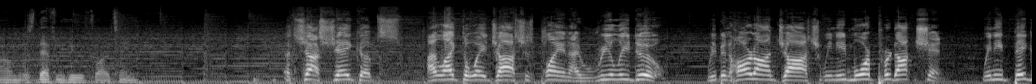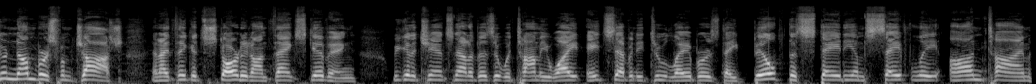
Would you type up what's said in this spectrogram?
um, is definitely huge for our team. That's Josh Jacobs. I like the way Josh is playing. I really do. We've been hard on Josh. We need more production. We need bigger numbers from Josh, and I think it started on Thanksgiving. We get a chance now to visit with Tommy White, 872 Laborers. They built the stadium safely on time.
